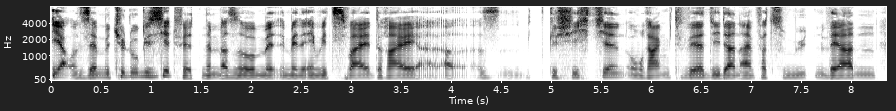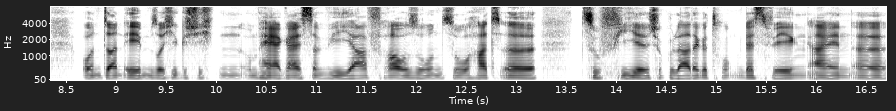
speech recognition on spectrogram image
Ja, und sehr mythologisiert wird, ne? Also mit, mit irgendwie zwei, drei äh, Geschichtchen umrankt wird, die dann einfach zu Mythen werden und dann eben solche Geschichten umhergeistern wie, ja, Frau so und so hat äh, zu viel Schokolade getrunken, deswegen ein äh,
